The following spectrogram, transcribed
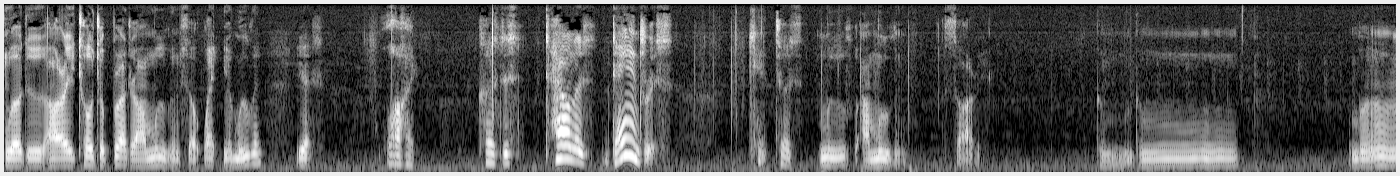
Well, dude, I already told your brother I'm moving, so wait, you're moving? Yes. Why? Because this town is dangerous. You Can't just move. I'm moving. Sorry. Boom, boom. Boom.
